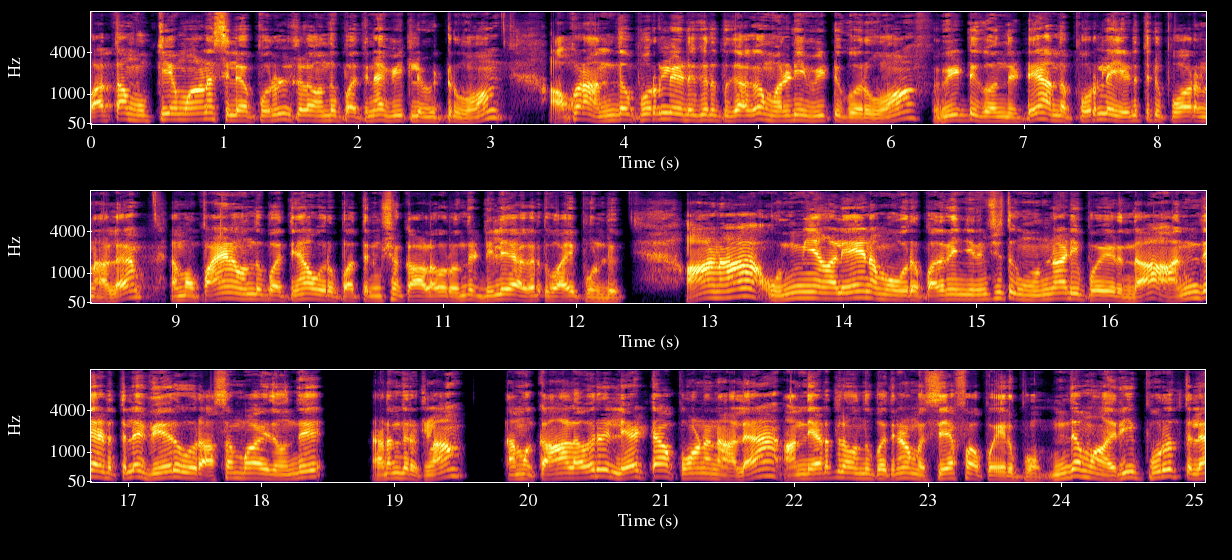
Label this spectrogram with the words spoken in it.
பார்த்தா முக்கியமான சில பொருட்களை வந்து பார்த்தீங்கன்னா வீட்டில் விட்டுருவோம். அப்புறம் அந்த பொருள் எடுக்கிறதுக்காக மறுபடியும் வீட்டுக்கு வருவோம். வீட்டுக்கு வந்துட்டு அந்த பொருளை எடுத்துகிட்டு போகிறனால நம்ம பயணம் வந்து பார்த்தீங்கன்னா ஒரு பத்து நிமிஷம் காலவர் வந்து டிலே ஆகிறதுக்கு வாய்ப்பு உண்டு. ஆனால் உண்மையாலேயே நம்ம ஒரு பதினஞ்சு நிமிஷத்துக்கு முன்னாடி போயிருந்தா அந்த இடத்துல வேறு ஒரு அசம்பாவிதம் வந்து நடந்திருக்கலாம். நம்ம காலவர் லேட்டாக போனனால அந்த இடத்துல வந்து பார்த்தீங்கன்னா நம்ம சேஃபாக போயிருப்போம். இந்த மாதிரி புறத்தில்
